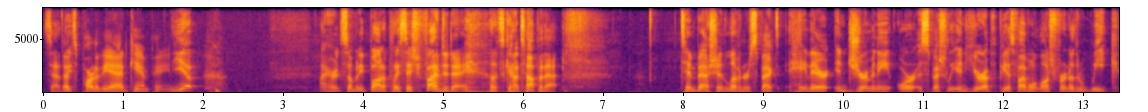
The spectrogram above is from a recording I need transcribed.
sadly That's part of the ad campaign. Yep. I heard somebody bought a PlayStation 5 today. Let's get on top of that. Tim Beshin, love and respect. Hey there, in Germany or especially in Europe, the PS5 won't launch for another week.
